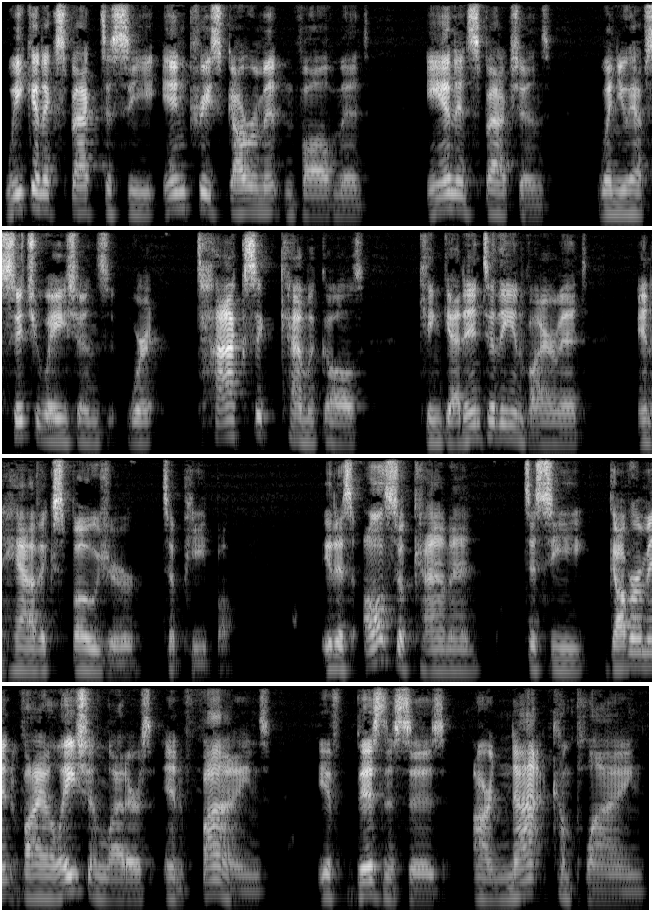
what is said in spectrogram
We can expect to see increased government involvement and inspections when you have situations where toxic chemicals can get into the environment and have exposure to people. It is also common to see government violation letters and fines if businesses are not complying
